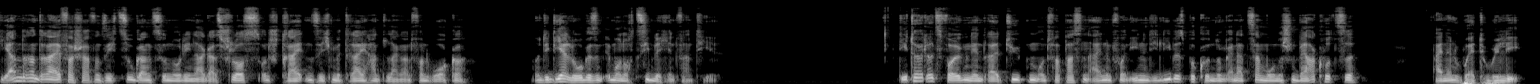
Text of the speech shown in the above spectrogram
Die anderen drei verschaffen sich Zugang zu Norinagas Schloss und streiten sich mit drei Handlangern von Walker. Und die Dialoge sind immer noch ziemlich infantil. Die Turtles folgen den drei Typen und verpassen einem von ihnen die Liebesbekundung einer zamonischen Berghutze, einen Wet Willy.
